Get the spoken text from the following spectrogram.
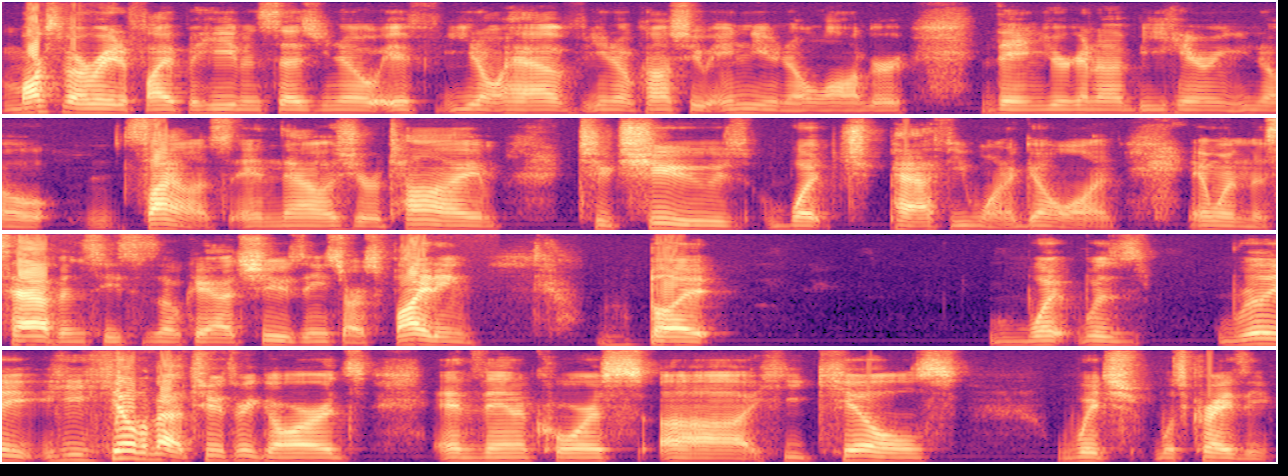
Mark's about ready to fight, but he even says, you know, if you don't have, you know, Khonshu in you no longer, then you're gonna be hearing, you know, silence, and now is your time to choose what path you want to go on. And when this happens, he says, okay, I choose, and he starts fighting. But what was really he killed about two, three guards, and then of course uh, he kills, which was crazy.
